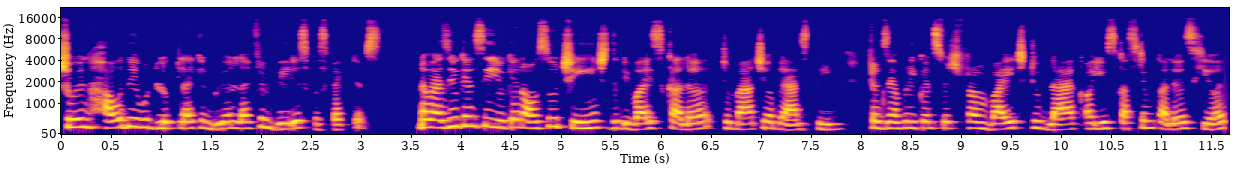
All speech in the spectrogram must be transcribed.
showing how they would look like in real life from various perspectives. Now, as you can see, you can also change the device color to match your brand's theme. For example, you can switch from white to black or use custom colors here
